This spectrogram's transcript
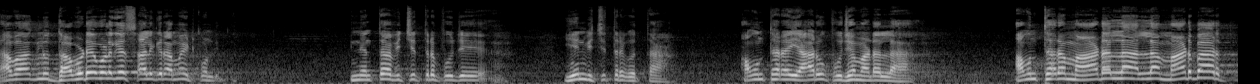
ಯಾವಾಗಲೂ ದವಡೆ ಒಳಗೆ ಸಾಲಿಗ್ರಾಮ ಇಟ್ಕೊಂಡಿದ್ದ. ಇನ್ನೆಂಥ ವಿಚಿತ್ರ ಪೂಜೆ? ಏನು ವಿಚಿತ್ರ ಗೊತ್ತಾ? ಅವನ ಥರ ಯಾರೂ ಪೂಜೆ ಮಾಡಲ್ಲ. ಅವನ ಥರ ಮಾಡಲ್ಲ ಅಲ್ಲ, ಮಾಡಬಾರ್ದು.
